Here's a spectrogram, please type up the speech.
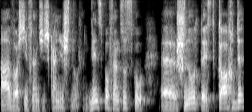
a właśnie Franciszkanie sznurem. Więc po francusku e, sznur to jest corde,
